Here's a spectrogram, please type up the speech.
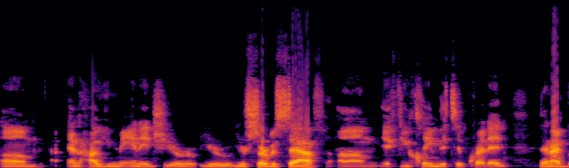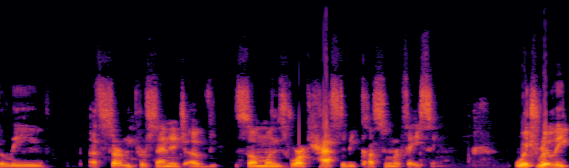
um, and how you manage your your your service staff. Um, if you claim the tip credit, then I believe a certain percentage of someone's work has to be customer facing, which really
